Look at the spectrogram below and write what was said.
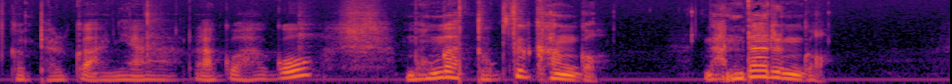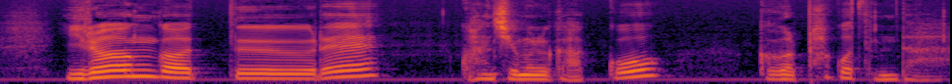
그건 별거 아니야라고 하고 뭔가 독특한 거, 남다른 거 이런 것들에 관심을 갖고 그걸 파고든다.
